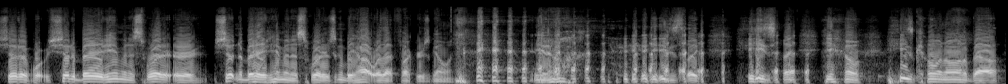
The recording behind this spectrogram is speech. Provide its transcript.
Should have should have buried him in a sweater, or shouldn't have buried him in a sweater. It's gonna be hot where that fucker's going. you know, he's like he's like, you know he's going on about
